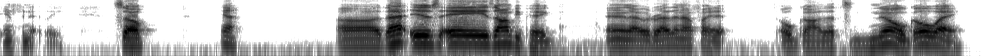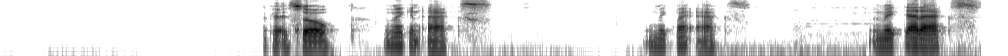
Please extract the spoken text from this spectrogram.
infinitely. So, yeah. Uh, that is a zombie pig, and I would rather not fight it. Oh god, that's... No, go away. Okay, so, make an axe. make my axe. Make that axe,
